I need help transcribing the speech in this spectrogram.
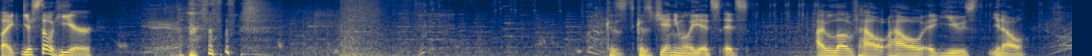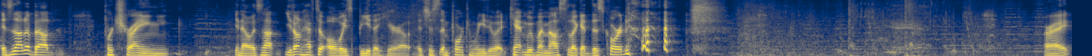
Like you're still here. Cuz cuz genuinely it's it's I love how how it used, you know, it's not about portraying you know, it's not you don't have to always be the hero. It's just important when you do it. Can't move my mouse to look at Discord. Alright.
